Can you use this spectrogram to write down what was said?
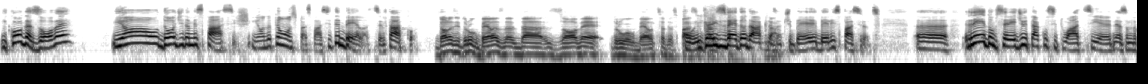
I koga zove? Jao, dođi da me spasiš. I onda te on spa, spasite belac, je li tako? Dolazi drug belac da, da zove drugog belca da spasi. koji ga izvede odakle, Da. znači be, beli spasilac. E, redom se ređuju tako situacije, ne znam, da,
